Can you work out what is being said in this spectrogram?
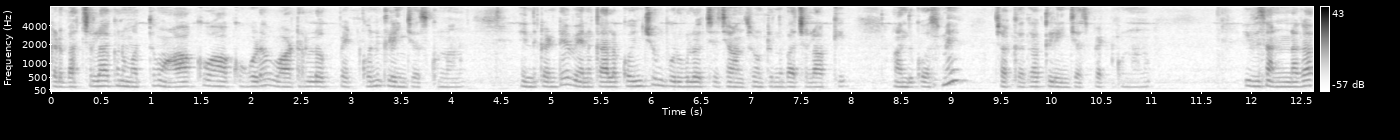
ఇక్కడ బచ్చలాకును మొత్తం ఆకు ఆకు కూడా వాటర్లో పెట్టుకొని క్లీన్ చేసుకున్నాను. ఎందుకంటే వెనకాల కొంచెం పురుగులు వచ్చే ఛాన్స్ ఉంటుంది బచ్చలాక్కి. అందుకోసమే చక్కగా క్లీన్ చేసి పెట్టుకున్నాను. ఇవి సన్నగా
